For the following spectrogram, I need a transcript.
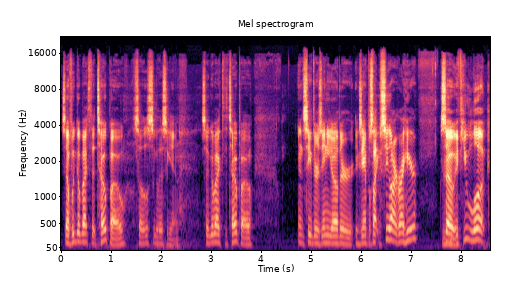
so if we go back to the topo so let's look at this again so go back to the topo and see if there's any other examples like see like right here so if you look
